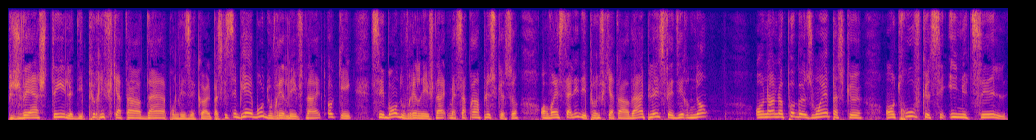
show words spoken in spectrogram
Puis je vais acheter là, des purificateurs d'air pour les écoles. Parce que c'est bien beau d'ouvrir les fenêtres. OK, c'est bon d'ouvrir les fenêtres, mais ça prend plus que ça. On va installer des purificateurs d'air. Puis là, il se fait dire non, on n'en a pas besoin parce que on trouve que c'est inutile.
